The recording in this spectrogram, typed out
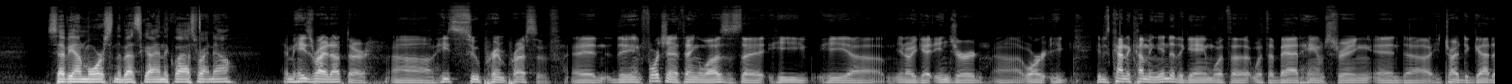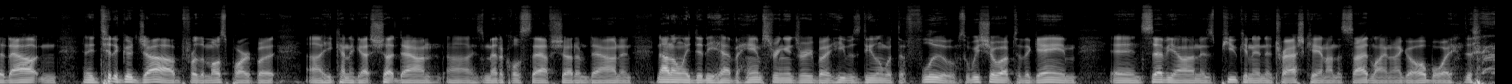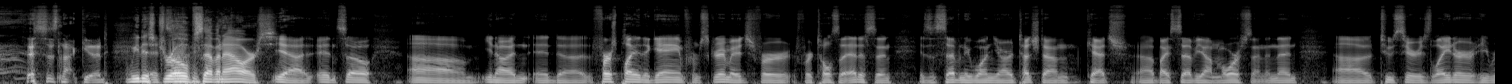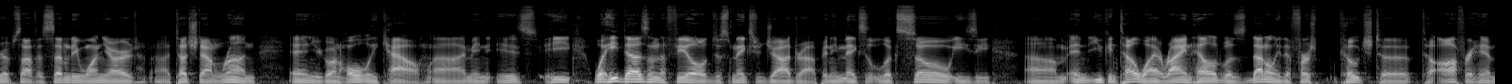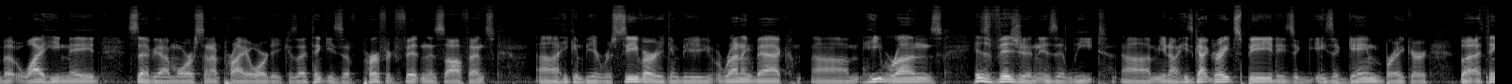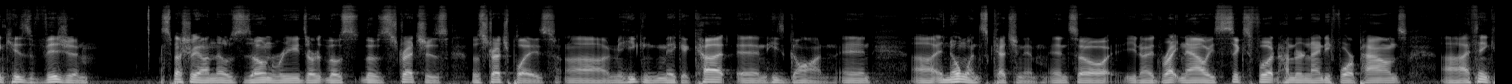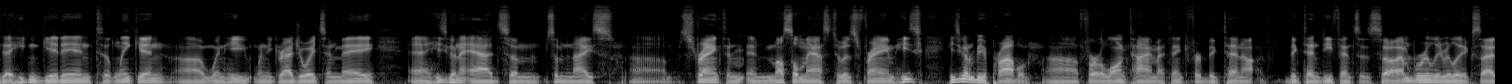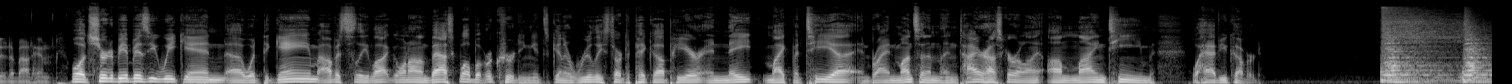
Sevion Morrison, the best guy in the class right now. I mean, he's right up there. Uh, he's super impressive. And the unfortunate thing was is that he he uh, you know he got injured uh, or he, he was kind of coming into the game with a with a bad hamstring and uh, he tried to gut it out and, and he did a good job for the most part, but uh, he kind of got shut down. Uh, his medical staff shut him down, and not only did he have a hamstring injury, but he was dealing with the flu. So we show up to the game and Sevion is puking in a trash can on the sideline, and I go, "Oh boy, this, this is not good." We just it's, drove seven hours. Yeah, and so um, you know, and, and uh, the first play of the game from scrimmage for, for Tulsa Edison is a 71 yard touchdown catch uh, by Sevion Morrison. And then uh, two series later, he rips off a 71 yard uh, touchdown run. And you're going, holy cow! Uh, I mean, he's, he what he does on the field just makes your jaw drop, and he makes it look so easy. Um, and you can tell why Ryan Held was not only the first coach to to offer him, but why he made Sevion Morrison a priority because I think he's a perfect fit in this offense. Uh, he can be a receiver. He can be running back. Um, he runs. His vision is elite. Um, you know, he's got great speed. He's a he's a game breaker. But I think his vision, especially on those zone reads or those those stretches, those stretch plays. Uh, I mean, he can make a cut and he's gone. And uh, and no one's catching him. And so, you know, right now he's six foot, 194 pounds. Uh, I think that he can get into Lincoln uh, when he when he graduates in May. and he's going to add some some nice um, strength and, and, muscle mass to his frame. He's he's going to be a problem uh, for a long time, I think, for Big Ten Big Ten defenses. So I'm really really excited about him. Well, it's sure to be a busy weekend with the game. Obviously, a lot going on in basketball, but recruiting it's going to really start to pick up here. And Nate, Mike Matya, and Brian Munson and the entire Husker Online team will have you covered.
